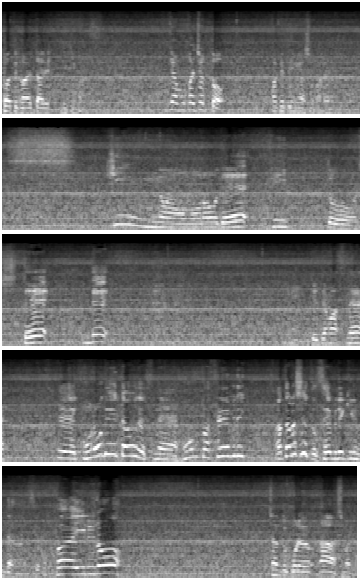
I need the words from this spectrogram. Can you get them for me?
こうやって変えたりできます。じゃあもう一回ちょっと開けてみましょうかね。金のものでフィットしてでうん、いけてますね。でこのデータをですね本当はセーブで新しいやつをセーブできるみたいなんですよ。ファイルのちゃんとこれをああしまった。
